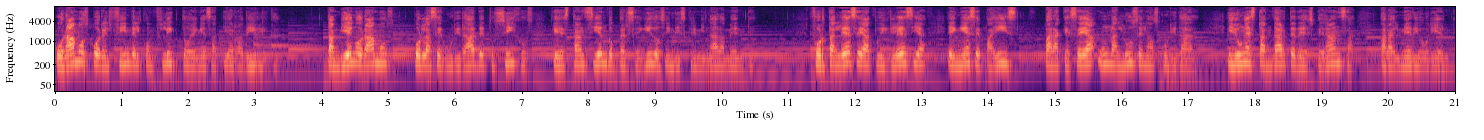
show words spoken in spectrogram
Oramos por el fin del conflicto en esa tierra bíblica. También oramos por la seguridad de tus hijos que están siendo perseguidos indiscriminadamente. Fortalece a tu iglesia en ese país para que sea una luz en la oscuridad y un estandarte de esperanza para el Medio Oriente.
